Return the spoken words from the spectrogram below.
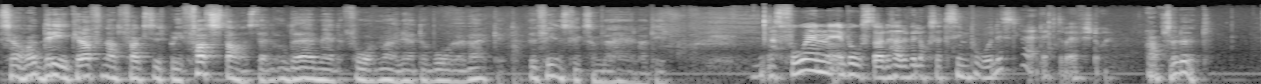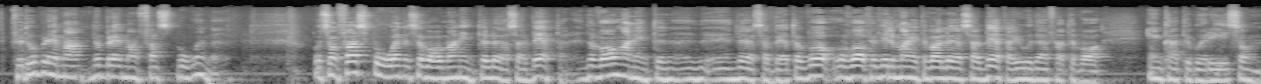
så har drivkraften att faktiskt bli fast anställd och därmed få möjlighet att bo över verket. Det finns liksom det här hela tiden. Att få en bostad hade väl också ett symboliskt värde efter vad jag förstår? Absolut. För då blev man, då blev man fast boende. Och som fast boende så var man inte lösarbetare. Då var man inte en lösarbetare. Och, var, och varför ville man inte vara lösarbetare? Jo, därför att det var en kategori som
